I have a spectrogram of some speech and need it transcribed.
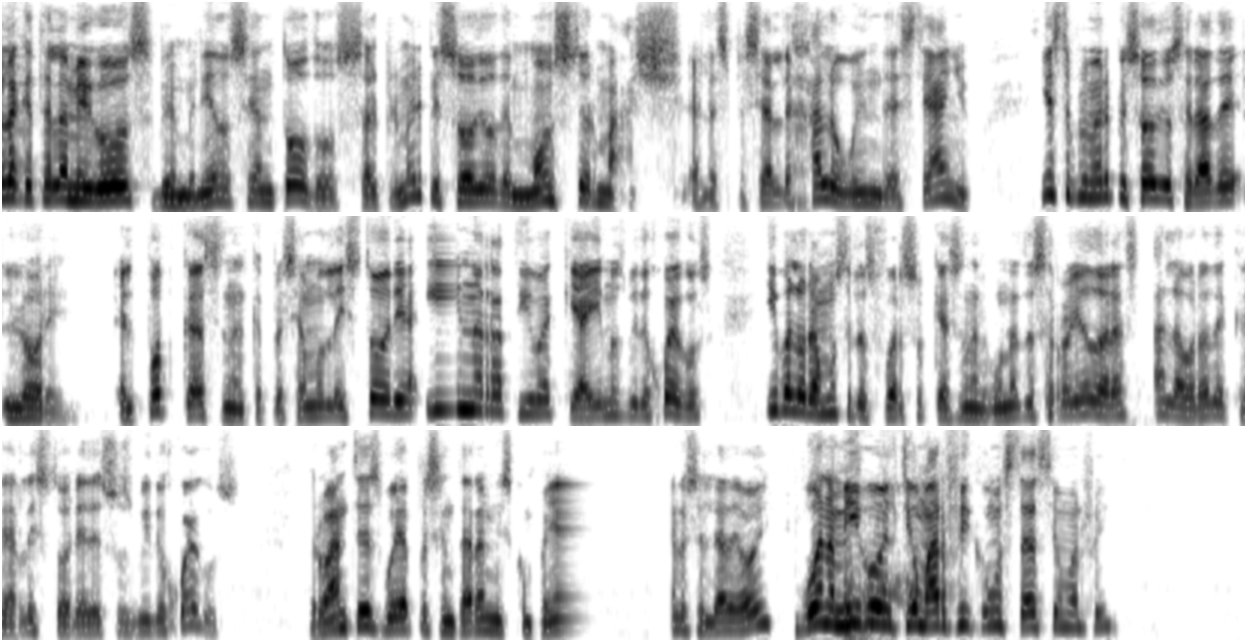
Hola, ¿qué tal amigos? Bienvenidos sean todos al primer episodio de Monster Mash, el especial de Halloween de este año. Y este primer episodio será de Lore, el podcast en el que apreciamos la historia y narrativa que hay en los videojuegos y valoramos el esfuerzo que hacen algunas desarrolladoras a la hora de crear la historia de sus videojuegos. Pero antes voy a presentar a mis compañeros el día de hoy. Buen amigo, el tío Murphy, ¿cómo estás, tío Murphy?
